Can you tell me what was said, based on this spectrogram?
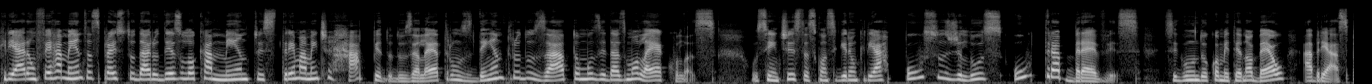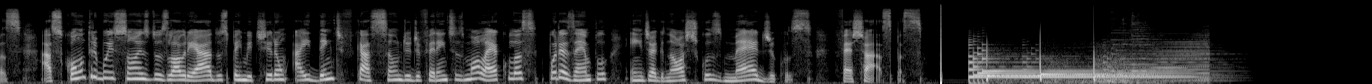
criaram ferramentas para estudar o deslocamento extremamente rápido dos elétrons dentro dos átomos e das moléculas. Os cientistas conseguiram criar pulsos de luz ultra breves. Segundo o Comitê Nobel, aspas, as contribuições dos laureados permitiram a identificação de diferentes moléculas, por exemplo, em diagnósticos médicos. Fecha aspas.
